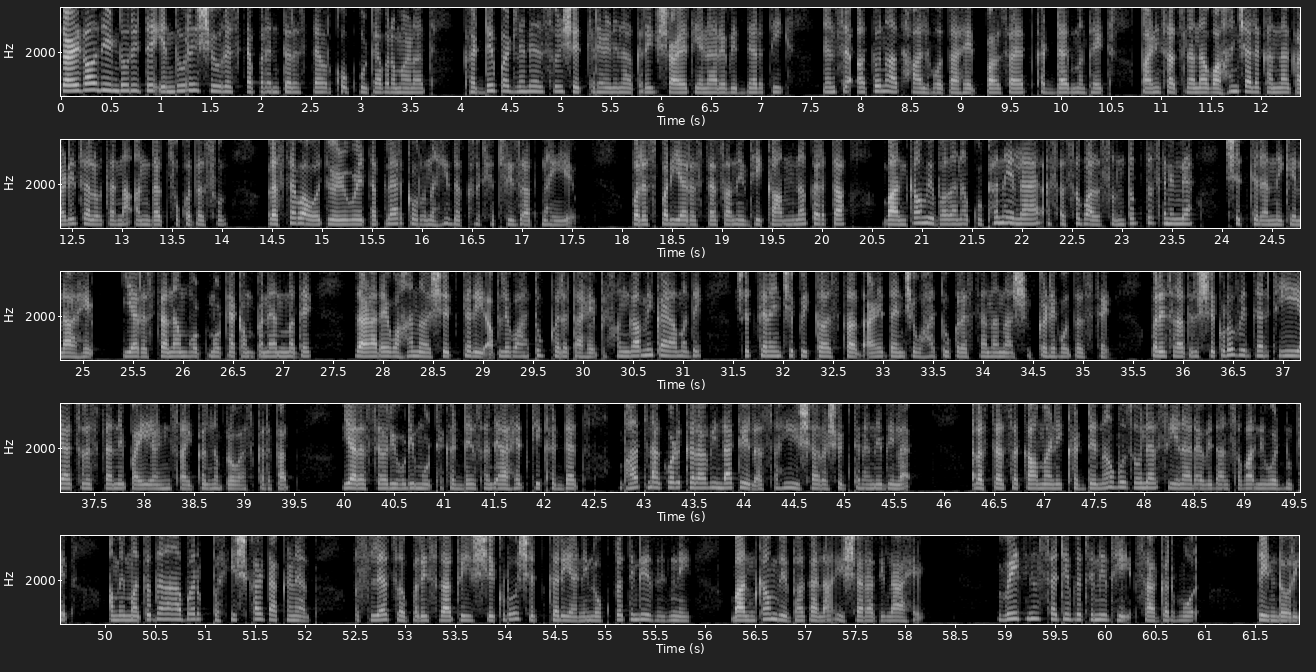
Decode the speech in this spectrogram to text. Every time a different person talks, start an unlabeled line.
तळेगाव दिंडोरी ते इंदोरी शिवरस्त्यापर्यंत रस्त्यावर खूप मोठ्या प्रमाणात खड्डे पडलेले असून शेतकरी आणि नागरिक शाळेत येणारे विद्यार्थी यांचे अतोनात हाल होत आहेत. पावसाळ्यात खड्ड्यांमध्ये पाणी साचल्यानं वाहन चालकांना गाडी चालवताना अंदाज चुकत असून रस्त्याबाबत वेळोवेळी तक्रार करूनही दखल घेतली जात नाहीये. परस्पर या रस्त्याचा निधी काम न करता बांधकाम विभागानं कुठं नेलाय असा सवाल संतप्त झालेल्या शेतकऱ्यांनी केला आहे. या रस्त्यांना मोठमोठ्या कंपन्यांमध्ये जाणारे वाहनं शेतकरी आपले वाहतूक करत आहेत. हंगामी काळामध्ये शेतकऱ्यांची पिकं असतात आणि त्यांची वाहतूक रस्त्यांना नाशिककडे होत असते. परिसरातील शेकडो विद्यार्थी याच रस्त्याने पायी आणि सायकलनं प्रवास करतात. या रस्त्यावर एवढी मोठे खड्डे झाले आहेत की खड्ड्यात भात लागवड करावी लागेल असाही इशारा शेतकऱ्यांनी दिलाय. रस्त्याचं काम आणि खड्डे न बुजवल्यास येणाऱ्या विधानसभा निवडणुकीत आम्ही मतदानावर बहिष्कार टाकण्यात असल्याचं परिसरातील शेकडो शेतकरी आणि लोकप्रतिनिधींनी बांधकाम विभागाला इशारा दिला आहे. वेद न्यूजसाठी प्रतिनिधी सागर मोर दिंडोरी.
